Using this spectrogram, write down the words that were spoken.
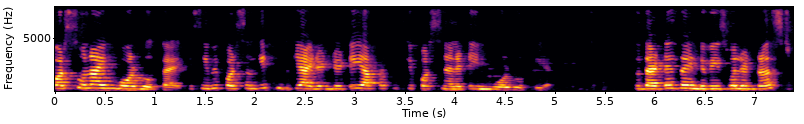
पर्सोना इन्वॉल्व होता है, किसी भी पर्सन की खुद की आइडेंटिटी या फिर खुद की पर्सनैलिटी इन्वॉल्व होती है। तो that is the individual interest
